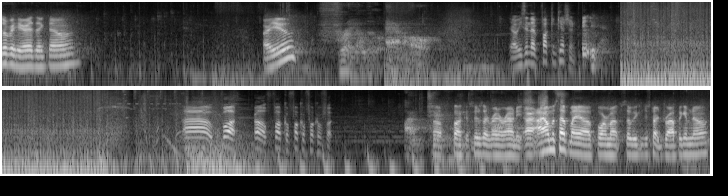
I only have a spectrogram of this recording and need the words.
He's over here, I think, now. Are you? Frail little animal. Yo, he's in the fucking kitchen. Oh fuck. Oh fuck. Oh fuck. Oh fuck. Oh fuck. Oh fuck, as soon as I run around he- Alright, I almost have my uh, form up so we can just start dropping him now.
